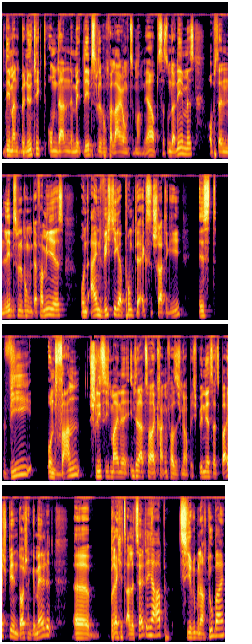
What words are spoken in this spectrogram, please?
den man benötigt, um dann eine Lebensmittelpunktverlagerung zu machen. Ja, ob es das Unternehmen ist, ob es ein Lebensmittelpunkt mit der Familie ist. Und ein wichtiger Punkt der Exit-Strategie ist, wie und wann schließe ich meine internationale Krankenversicherung ab. Ich bin jetzt als Beispiel in Deutschland gemeldet, äh, breche jetzt alle Zelte hier ab, ziehe rüber nach Dubai.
